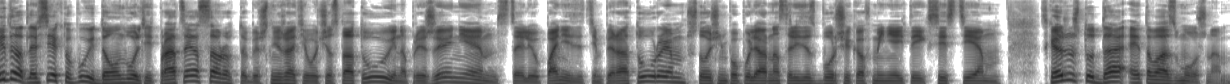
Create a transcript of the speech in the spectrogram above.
И да, для всех, кто будет даунвольтить процессор, то бишь снижать его частоту и напряжение с целью понизить температуры, что очень популярно среди сборщиков мини-ATX систем, скажу, что да, это возможно.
